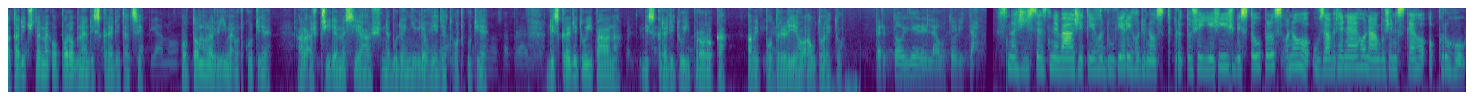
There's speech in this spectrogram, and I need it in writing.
A tady čteme o podobné diskreditaci. O tomhle víme, odkud je, ale až přijde Mesiáš, nebude nikdo vědět, odkud je. Diskreditují pána, diskreditují proroka, aby podryli jeho autoritu. Snaží se znevážit jeho důvěryhodnost, protože Ježíš vystoupil z onoho uzavřeného náboženského okruhu,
